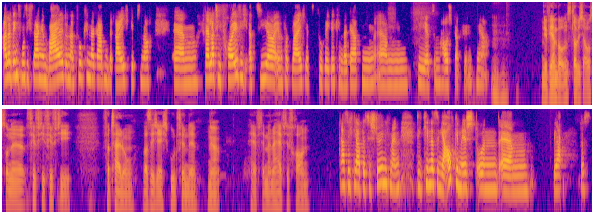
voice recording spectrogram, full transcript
Allerdings muss ich sagen, im Wald- und Naturkindergartenbereich gibt es noch ähm, relativ häufig Erzieher im Vergleich jetzt zu Regelkindergärten, ähm, die jetzt im Haus stattfinden, ja. Mhm. ja wir haben bei uns, glaube ich, auch so eine 50-50 Verteilung, was ich echt gut finde. Ja. Hälfte Männer, Hälfte Frauen. Also ich glaube, das ist schön. Ich meine, die Kinder sind ja auch gemischt und ähm, ja, das,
